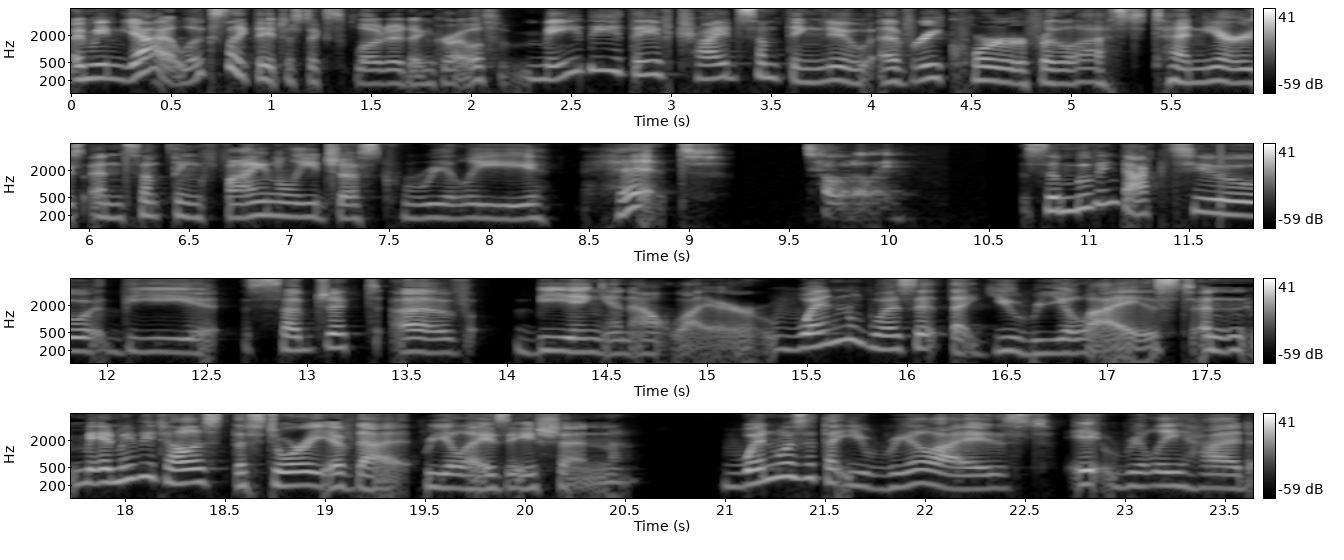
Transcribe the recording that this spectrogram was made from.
I mean, yeah, it looks like they just exploded in growth. Maybe they've tried something new every quarter for the last 10 years and something finally just really hit. Totally. So, moving back to the subject of being an outlier, when was it that you realized, and, and maybe tell us the story of that realization? When was it that you realized it really had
